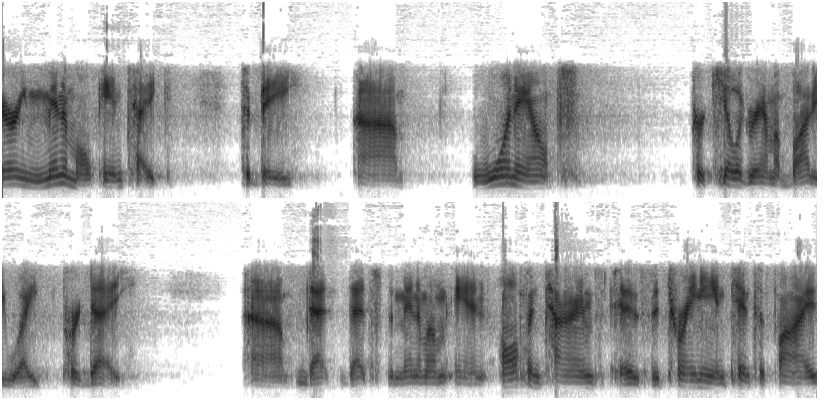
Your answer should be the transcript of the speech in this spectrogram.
very minimal intake to be uh, one ounce per kilogram of body weight per day. Uh, that that's the minimum, and oftentimes, as the training intensifies,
